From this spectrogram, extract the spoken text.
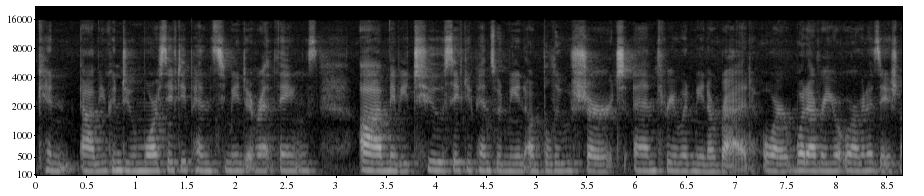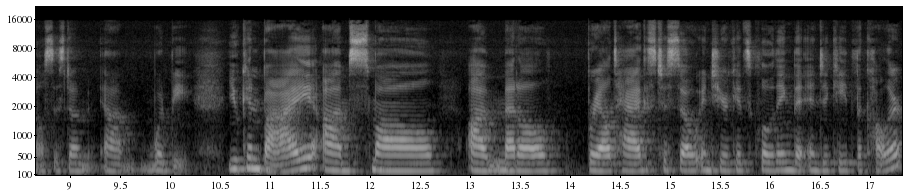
can um, you can do more safety pins to mean different things. Uh, maybe two safety pins would mean a blue shirt and three would mean a red or whatever your organizational system um, would be. You can buy um, small metal braille tags to sew into your kids' clothing that indicate the color.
